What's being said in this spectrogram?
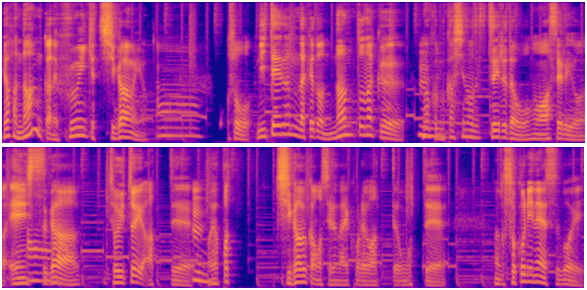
やっぱなんかね雰囲気違うんよ。あそう。似てるんだけどなんとなくうん。なんか昔のゼルダを思わせるような演出がちょいちょいあって、うん。あやっぱ違うかもしれないこれはって思って。なんかそこにねすごい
